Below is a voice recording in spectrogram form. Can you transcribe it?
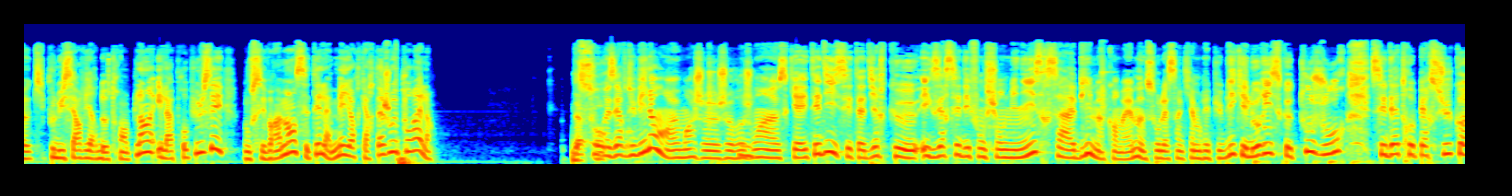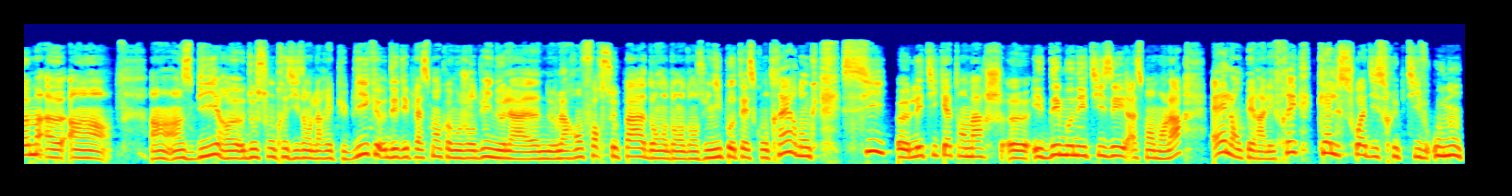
euh, qui peut lui servir de tremplin et la propulser. Donc c'est vraiment, c'était la meilleure carte à jouer pour elle. Sous réserve du bilan, hein. moi je, mm. rejoins ce qui a été dit, c'est-à-dire que exercer des fonctions de ministre, ça abîme quand même sous la Ve République, et le risque toujours, c'est d'être perçu comme euh, un, un, sbire euh, de son président de la République. Des déplacements comme aujourd'hui ne la, ne la renforcent pas dans, dans, une hypothèse contraire. Donc si euh, l'étiquette En Marche est démonétisée à ce moment-là, elle en paiera les frais, qu'elle soit disruptive ou non.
